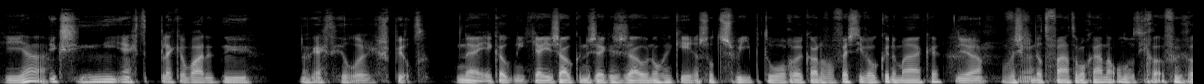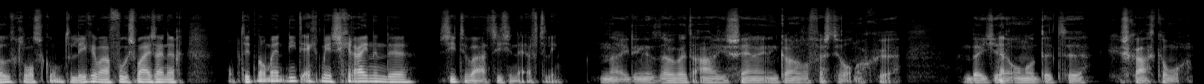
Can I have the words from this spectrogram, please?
Ja, Ik zie niet echt plekken waar dit nu nog echt heel erg speelt. Nee, ik ook niet. Ja, je zou kunnen zeggen, ze zouden nog een keer een soort sweep door eh, Carnaval Festival kunnen maken. Ja, Of misschien Ja. dat Fata Morgana onder het gro- vergrootglas komt te liggen. Maar volgens mij zijn er op dit moment niet echt meer schrijnende situaties in de Efteling. nee, ik denk dat het hooguit de Azië scène in een Carnaval Festival nog eh, een beetje Ja. onder dit eh geschaard kan worden.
